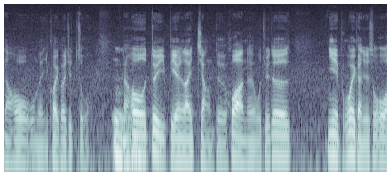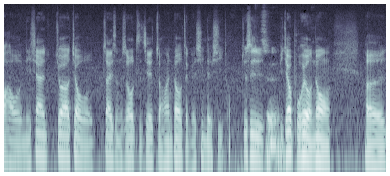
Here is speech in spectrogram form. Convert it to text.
然后我们一块一块去做。嗯，然后对于别人来讲的话呢，我觉得。你也不会感觉说哇，好，你现在就要叫我在什么时候直接转换到整个新的系统，就是比较不会有那种呃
